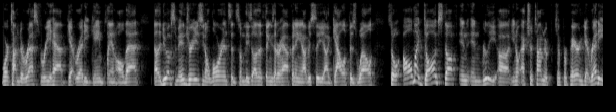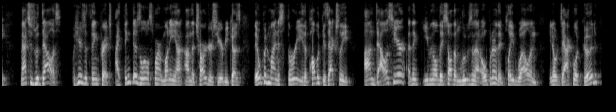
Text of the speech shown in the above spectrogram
more time to rest, rehab, get ready, game plan, all that. Now they do have some injuries, you know, Lawrence and some of these other things that are happening, and obviously uh, Gallup as well. So all my dog stuff and and really uh, you know extra time to, to prepare and get ready matches with Dallas. But here's the thing, Pritch. I think there's a little smart money on, on the Chargers here because they opened minus three. The public is actually on Dallas here. I think even though they saw them lose in that opener, they played well and you know Dak looked good.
